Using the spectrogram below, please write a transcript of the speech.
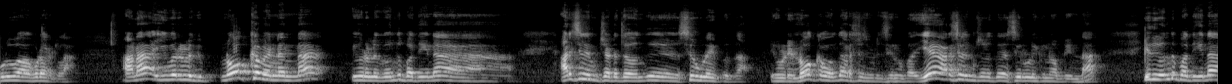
குழுவாக கூட இருக்கலாம். ஆனால் இவர்களுக்கு நோக்கம் என்னென்னா இவர்களுக்கு வந்து பார்த்திங்கன்னா அரசியலமைப்பு சட்டத்தை வந்து சீர்குலைப்பு தான். இவருடைய நோக்கம் வந்து அரசியல் சட்டத்தை சீர்குலைப்பது ஏன் அரசியலமைப்பு சட்டத்தை சீர்குலைக்கணும் அப்படின்னா இது வந்து பார்த்திங்கன்னா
